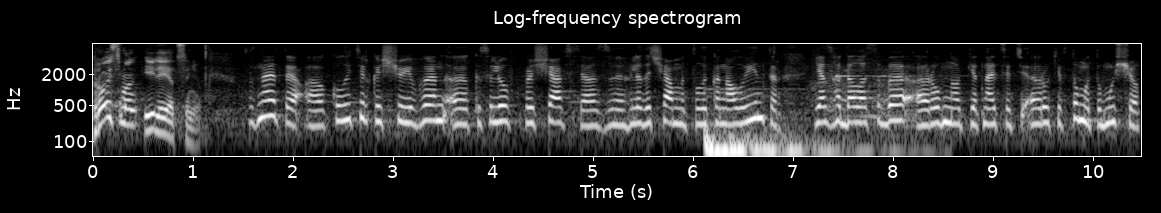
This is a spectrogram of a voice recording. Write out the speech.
Гройсман или Яценюк? Ви Знаєте, коли тільки що Євген е, Кисельов прощався з глядачами телеканалу Інтер, я згадала себе е, ровно 15 років тому, тому що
